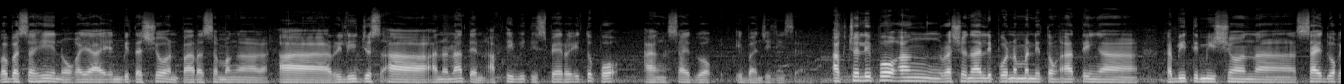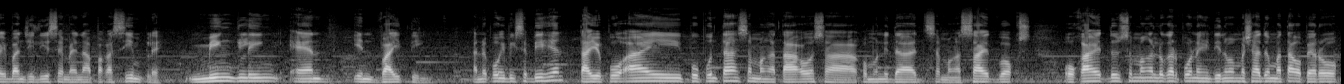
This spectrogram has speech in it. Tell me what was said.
babasahin o kaya invitasyon para sa mga ah, religious ah, ano natin activities pero ito po ang sidewalk evangelism. Actually po ang rationale po naman nitong ating ah, Cavite Mission na sidewalk evangelism ay napakasimple. Mingling and inviting. Ano pong ibig sabihin? Tayo po ay pupunta sa mga tao sa komunidad, sa mga sidewalks o kahit doon sa mga lugar po na hindi naman masyadong matao pero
